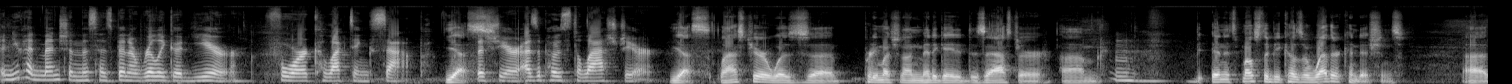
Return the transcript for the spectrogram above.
And you had mentioned this has been a really good year for collecting sap Yes. this year as opposed to last year. Yes, last year was uh, pretty much an unmitigated disaster, um, b- and it's mostly because of weather conditions. Uh,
